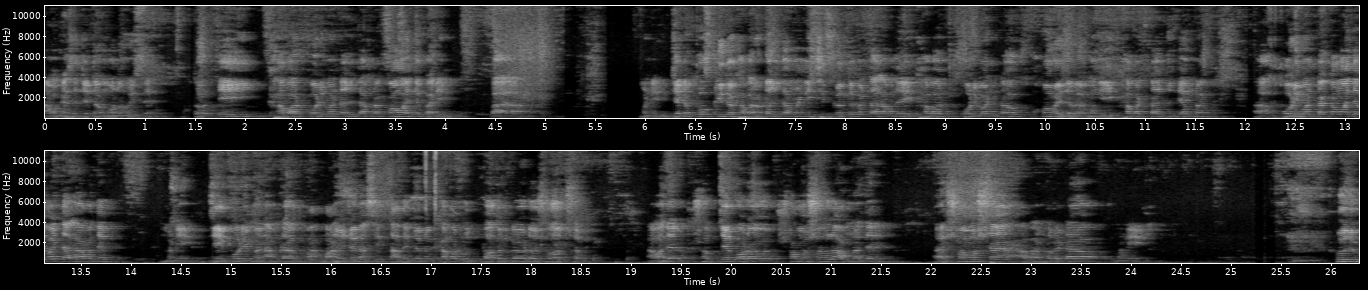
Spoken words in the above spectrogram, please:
আমার কাছে যেটা মনে হয়েছে তো এই খাবার পরিমাণটা যদি আমরা কমাইতে পারি বা মানে যেটা প্রকৃত খাবার, ওটা যদি আমরা নিশ্চিত করতে পারি, তাহলে আমাদের এই খাবার পরিমাণটাও কমে যাবে এবং এই খাবারটা যদি আমরা পরিমাণটা কমাইতে পারি, তাহলে আমাদের মানে যে পরিমাণ আমরা মানুষজন আছি, তাদের জন্য খাবার উৎপাদন করাটাও সহজ হবে। আমাদের সবচেয়ে বড় সমস্যা হলো আমাদের সমস্যা আবার হলো এটা মানে সুযোগ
